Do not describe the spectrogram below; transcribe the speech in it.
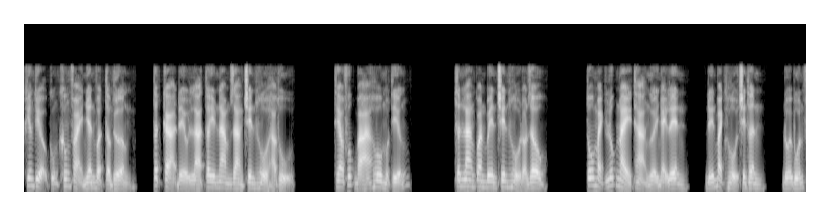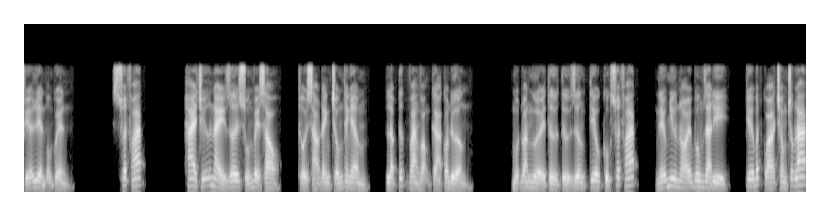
Khiên tiệu cũng không phải nhân vật tầm thường, tất cả đều là tây nam giang trên hồ hào thủ. Theo phúc bá hô một tiếng, thân lang quan bên trên hồ đón dâu tô mạch lúc này thả người nhảy lên, đến bạch hổ trên thân đôi bốn phía liền ổn quyền. Xuất phát. Hai chữ này rơi xuống về sau, thổi sáo đánh trống thanh âm, lập tức vang vọng cả con đường. Một đoàn người từ tử dương tiêu cục xuất phát, nếu như nói bung ra đi, kia bất quá trong chốc lát,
